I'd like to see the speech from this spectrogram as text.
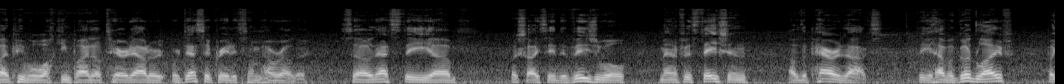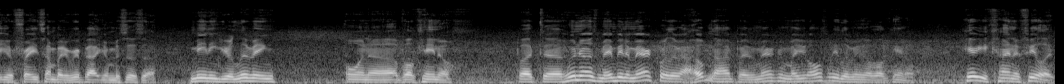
by people walking by. They'll tear it out or, or desecrate it somehow or other. So that's the, uh, what shall I say, the visual manifestation of the paradox that you have a good life, but you're afraid somebody rip out your mezuzah, meaning you're living on a volcano. But uh, who knows? Maybe in America we're living. I hope not, but in America might also be living on a volcano. Here you kind of feel it.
